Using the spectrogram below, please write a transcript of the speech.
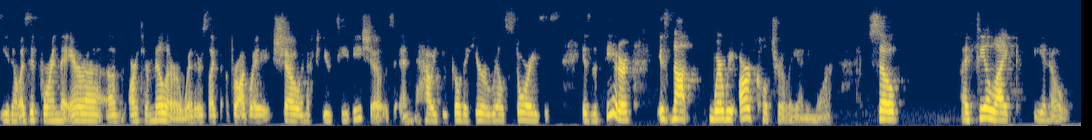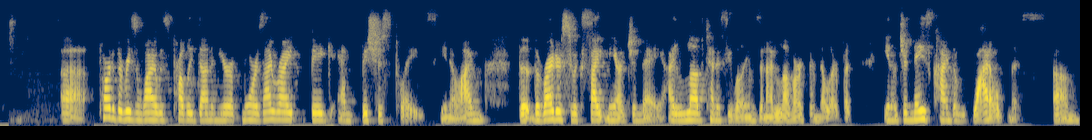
you know, as if we're in the era of Arthur Miller where there's like a Broadway show and a few TV shows and how you go to hear real stories is, is the theater is not where we are culturally anymore. So I feel like, you know, uh, part of the reason why I was probably done in Europe more is I write big, ambitious plays. You know, I'm the the writers who excite me are Genet. I love Tennessee Williams and I love Arthur Miller, but you know, Genet's kind of wildness, um,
